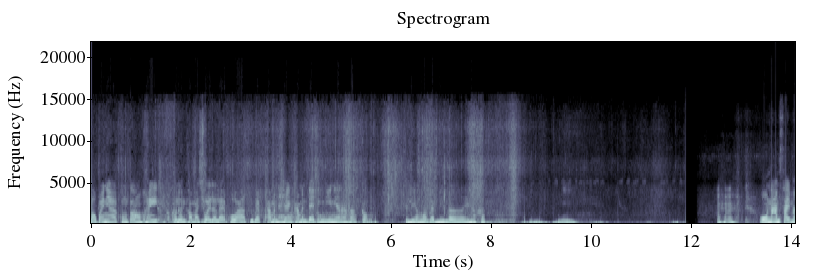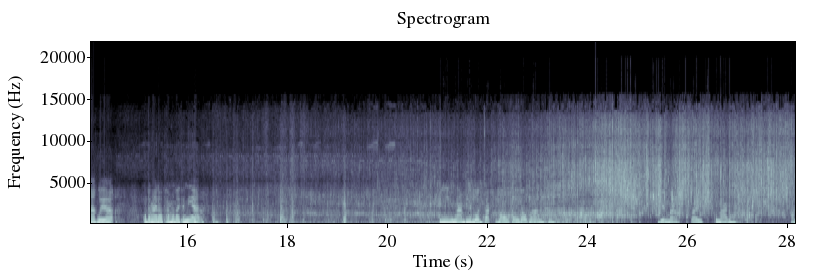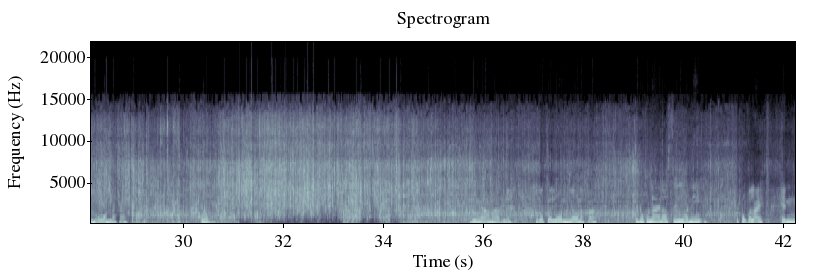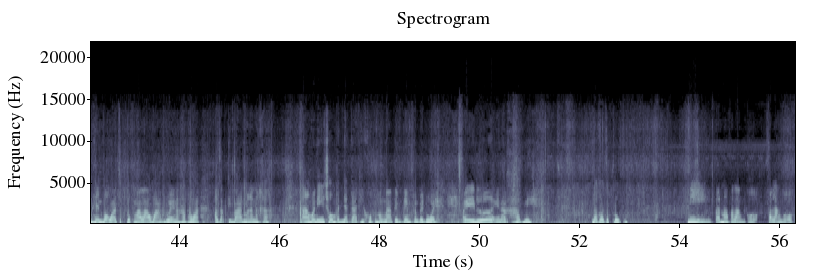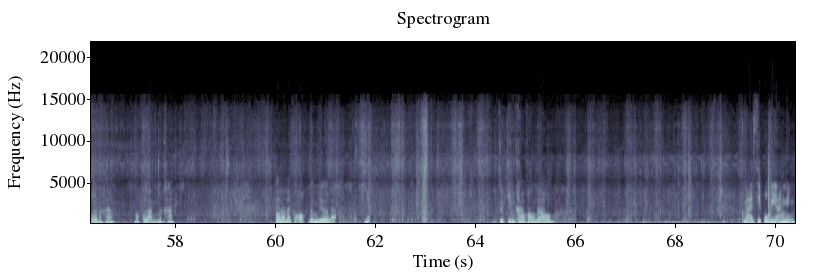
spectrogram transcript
ต่อไปเนี่ยคงต้องให้คนอื่นเขามาช่วยแล้วแหละ เพราะว่าคือแบบถ้ามันแห้งถ้ามันแดดอย่างนี้เนี่ยนะคะ ก็จะเลี้ยงไว้แบบนี้เลยนะครับนี่โอ้น้ำใสมากเลยอะคุณนายเราทำอะไรกันเนี่ย นี่น้ำที่ล้นจากหนองของเรามานะคะเย็นมากใสคุณนายเราทำนู่นนะคะ ดีงามมากเนี่ยแล้วก็จะล้นแล้วนะคะ ไปดูคุณนายเราสิวันนี้จะปลูกอะไร เห็นเห็นบอกว่าจะปลูกมะล้าหวานด้วยนะคะ เพราะว่าเอาจากที่บ้านมานะคะอ้าววันนี้ชมบรรยากาศที่โคกหนองนาเต็มๆกันไปด้วย ไปเลยนะครับนี่ แล้วก็จะปลูก นี่ต้นมะฝรั่งก็ฝรั่งก็ออกแล้วนะคะมะฝรั่งนะคะ ต้นอะไรก็ออกเริ่มเยอะแล้วเนี่ย จุดกินข้าวของเราคุณนายที่ปลูกอีกอยังหนึ่ง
